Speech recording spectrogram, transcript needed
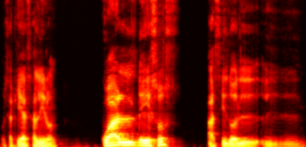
o sea, que ya salieron, ¿cuál de esos ha sido el,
